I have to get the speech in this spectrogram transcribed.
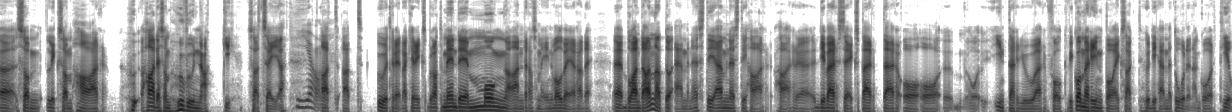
eh, som liksom har, hu, har det som huvudnacki, så att säga, Ja. att, att utreda krigsbrott. Men det är många andra som är involverade. Eh, bland annat då Amnesty. Amnesty har, har eh, diverse experter och, och, och intervjuar folk. Vi kommer in på exakt hur de här metoderna går till.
